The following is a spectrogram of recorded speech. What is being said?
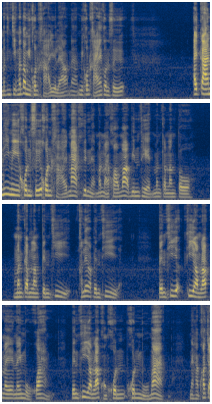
มันจริง ๆ มันต้องมีคนขายอยู่แล้วนะ มีคนขายให้คนซื้อ ไอการที่มีคนซื้อคนขายมากขึ้นเนี่ย มันหมายความว่าวินเทจมันกำลังโต มันกำลังเป็นที่เขาเรียกว่าเป็นที่ เป็นที่ที่ยอมรับในในหมู่กว้าง เป็นที่ยอมรับของคนคนหมู่มากนะครับ เข้าใจ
